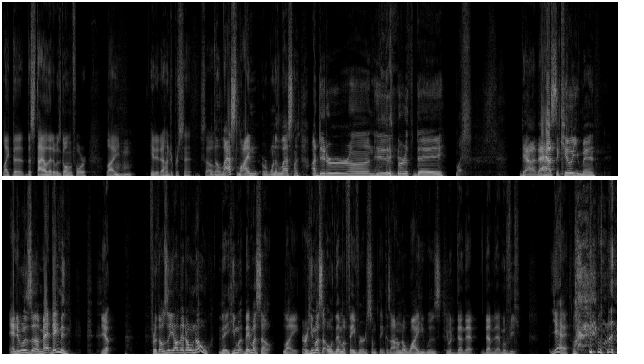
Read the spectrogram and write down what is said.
like the the style that it was going for. Like Mhm. Hit it hundred percent. So The last line or one of the last lines, I did her on his birthday. Like, yeah, that has to kill you, man. And it was uh, Matt Damon. yep. For those of y'all that don't know, that he they must have like or he must have owed them a favor or something because I don't know why he was. He would have done that done that movie. Yeah, like, what a-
